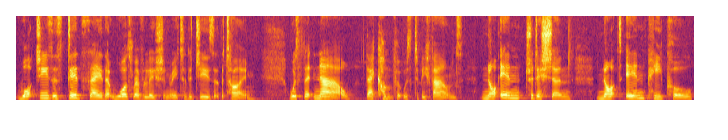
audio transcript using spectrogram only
What Jesus did say that was revolutionary to the Jews at the time was that now their comfort was to be found not in tradition, not in people,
